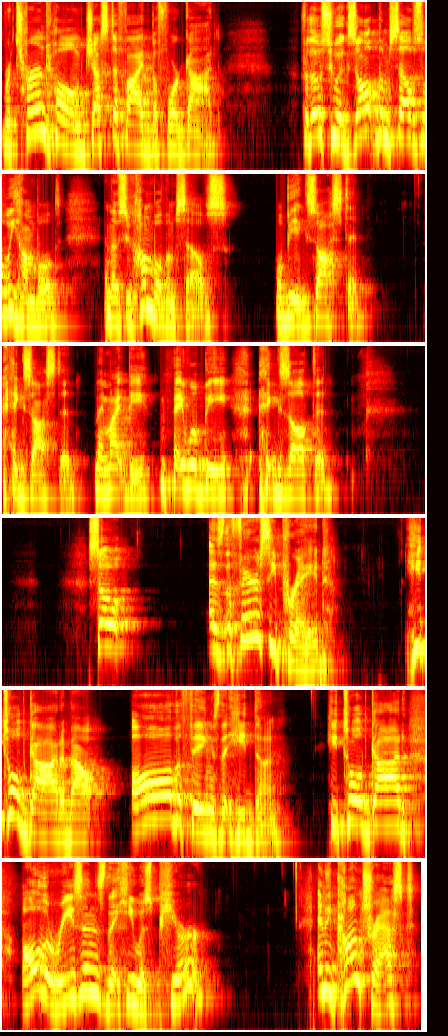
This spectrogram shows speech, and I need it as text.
returned home justified before God. For those who exalt themselves will be humbled, and those who humble themselves will be exhausted. Exhausted. They might be. They will be exalted. So, as the Pharisee prayed, he told God about all the things that he'd done. He told God all the reasons that he was pure. And in contrast,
